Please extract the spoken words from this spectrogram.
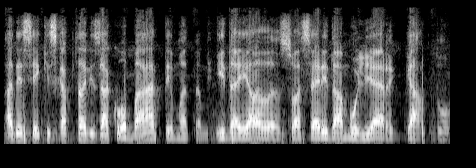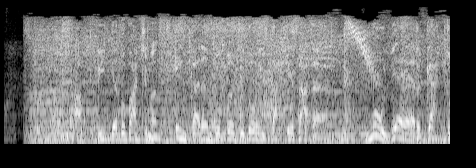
a DC quis capitalizar com o Batman também. E daí ela lançou a série da Mulher Gato. Filha do Batman encarando bandidões da pesada. Mulher Gato.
